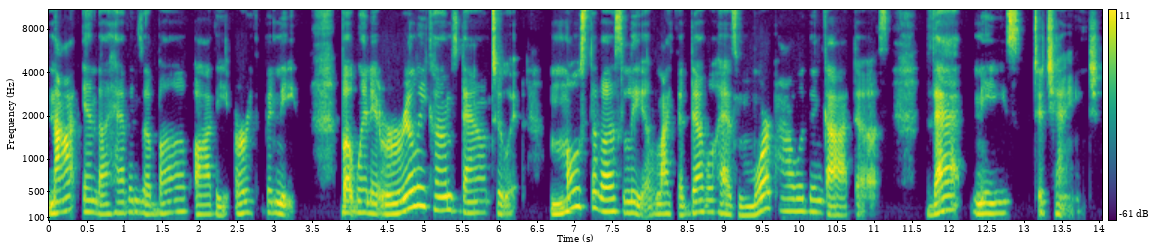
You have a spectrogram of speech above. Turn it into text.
not in the heavens above or the earth beneath. But when it really comes down to it, most of us live like the devil has more power than God does. That needs to change.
